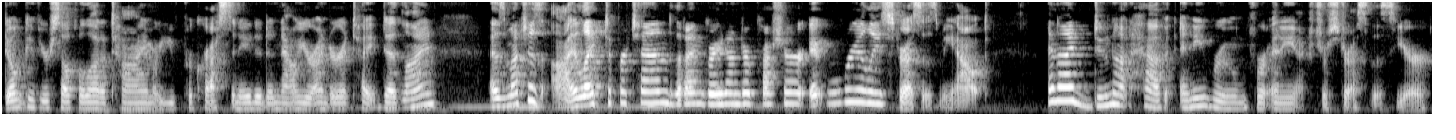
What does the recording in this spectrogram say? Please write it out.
don't give yourself a lot of time, or you've procrastinated and now you're under a tight deadline, as much as I like to pretend that I'm great under pressure, it really stresses me out. And I do not have any room for any extra stress this year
